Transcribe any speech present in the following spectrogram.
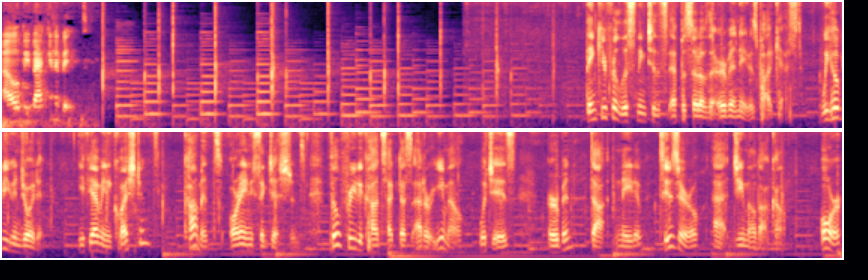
I will be back in a bit. Thank you for listening to this episode of the Urban Natives Podcast. We hope you enjoyed it. If you have any questions, comments, or any suggestions, feel free to contact us at our email, which is urban.native20 at gmail.com, or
